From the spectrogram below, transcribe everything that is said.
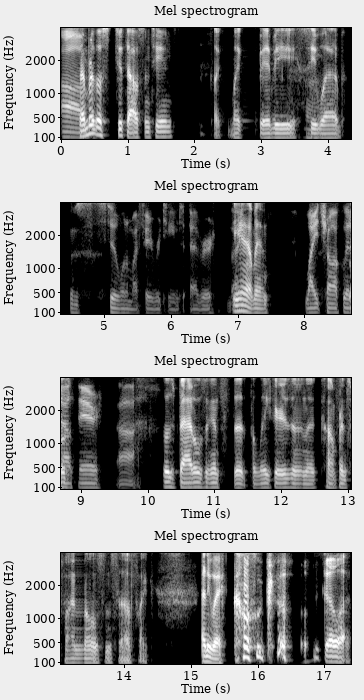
Um, Remember those 2000 team? Like Mike Bibby, C Webb. It was still one of my favorite teams ever. Like, yeah, man. White chocolate those, out there. Uh, those battles against the, the Lakers in the conference finals and stuff. Like, anyway, go, go, go on.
